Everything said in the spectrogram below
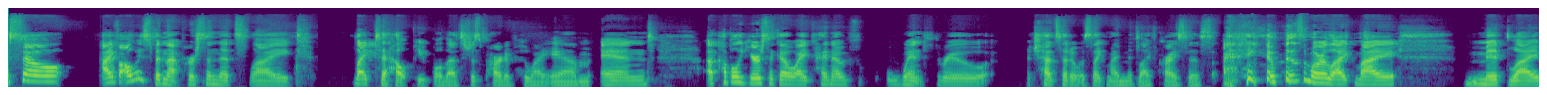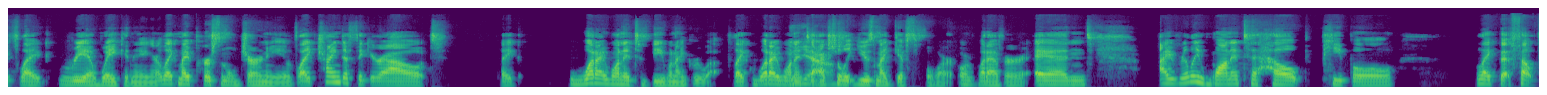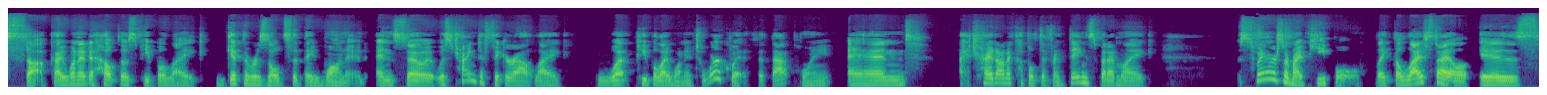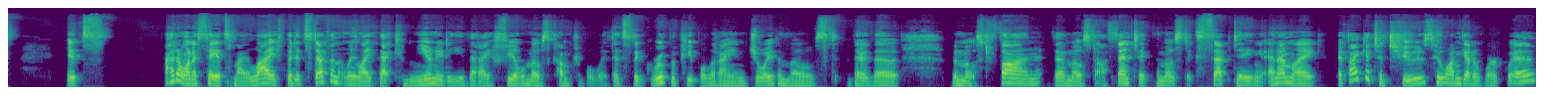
so I've always been that person that's like like to help people. That's just part of who I am. And a couple of years ago, I kind of went through, Chad said it was like my midlife crisis. I think it was more like my midlife, like reawakening or like my personal journey of like trying to figure out like what I wanted to be when I grew up, like what I wanted yeah. to actually use my gifts for or whatever. And I really wanted to help people like that felt stuck. I wanted to help those people like get the results that they wanted. And so it was trying to figure out like what people I wanted to work with at that point. And I tried on a couple different things, but I'm like, swingers are my people. Like the lifestyle is, it's I don't want to say it's my life, but it's definitely like that community that I feel most comfortable with. It's the group of people that I enjoy the most. They're the the most fun, the most authentic, the most accepting. And I'm like, if I get to choose who I'm going to work with,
